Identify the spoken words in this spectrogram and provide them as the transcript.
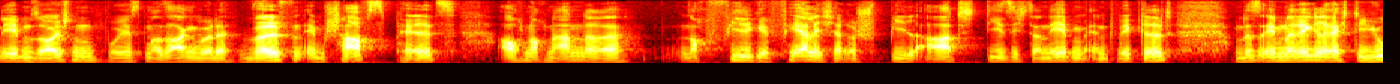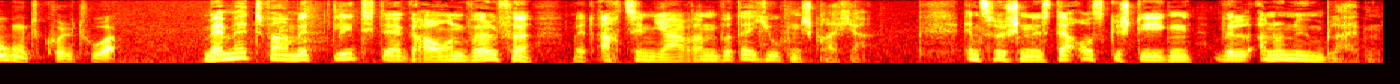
neben solchen, wo ich jetzt mal sagen würde, Wölfen im Schafspelz auch noch eine andere noch viel gefährlichere Spielart, die sich daneben entwickelt. Und das ist eben eine regelrechte Jugendkultur. Mehmet war Mitglied der Grauen Wölfe. Mit 18 Jahren wird er Jugendsprecher. Inzwischen ist er ausgestiegen, will anonym bleiben.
